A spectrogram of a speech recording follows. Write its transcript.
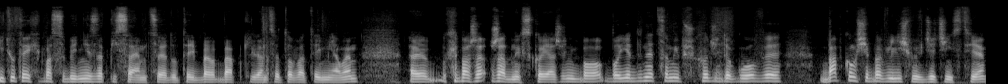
I tutaj chyba sobie nie zapisałem, co ja do tej ba- babki lancetowatej miałem. E, chyba ża- żadnych skojarzeń, bo, bo jedyne, co mi przychodzi do głowy, babką się bawiliśmy w dzieciństwie.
